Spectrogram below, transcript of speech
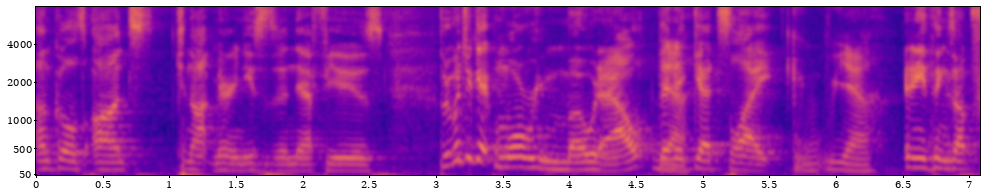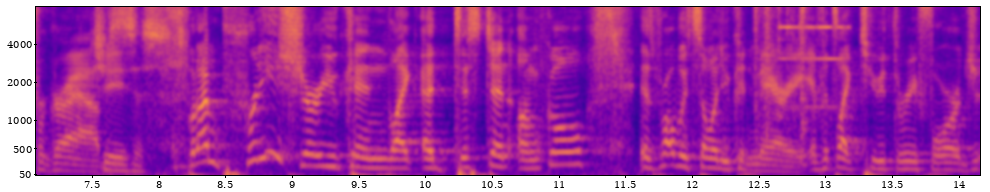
uncles, aunts cannot marry nieces and nephews. But once you get more remote out, then Yeah. it gets like yeah anything's up for grabs. Jesus. But I'm pretty sure you can like a distant uncle is probably someone you can marry if it's like two, three, four j-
